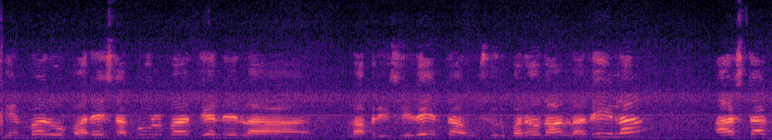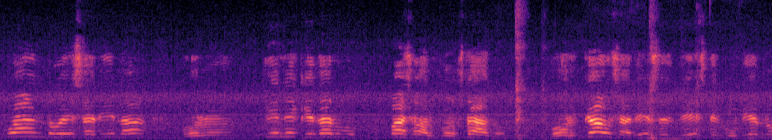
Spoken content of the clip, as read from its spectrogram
Sin embargo, para esta culpa tiene la la presidenta usurpadora, la DINA, hasta cuándo esa DINA tiene que dar un paso al costado por causa de este, de este gobierno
